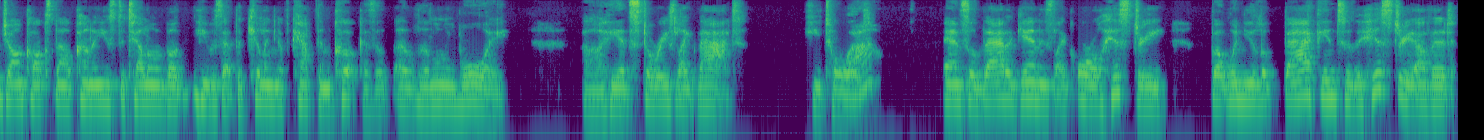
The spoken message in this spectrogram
John Cox Naukana used to tell him about he was at the killing of Captain Cook as a, as a little boy. Uh, he had stories like that. He told, wow. and so that again is like oral history. But when you look back into the history of it,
